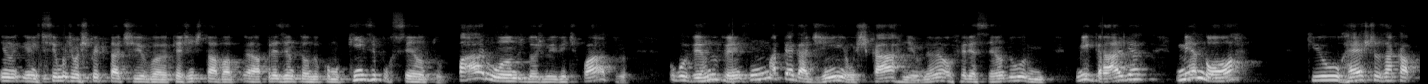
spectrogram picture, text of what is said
em, em cima de uma expectativa que a gente estava eh, apresentando como 15% para o ano de 2024, o governo vem com uma pegadinha, um escárnio, né? oferecendo migalha menor que o restos a,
